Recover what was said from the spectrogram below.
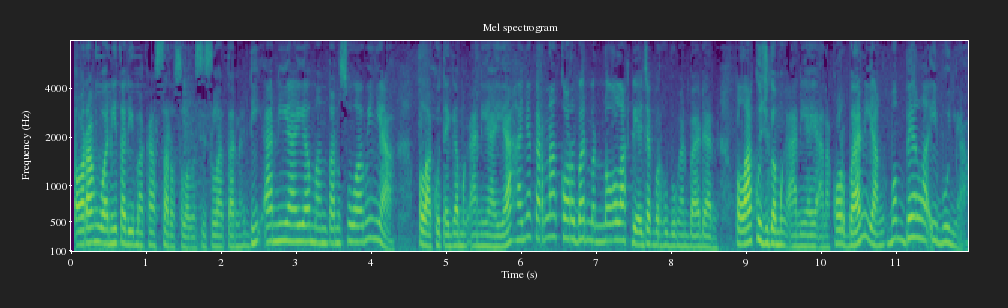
Seorang wanita di Makassar, Sulawesi Selatan dianiaya mantan suaminya. Pelaku tega menganiaya hanya karena korban menolak diajak berhubungan badan. Pelaku juga menganiaya anak korban yang membela ibunya.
